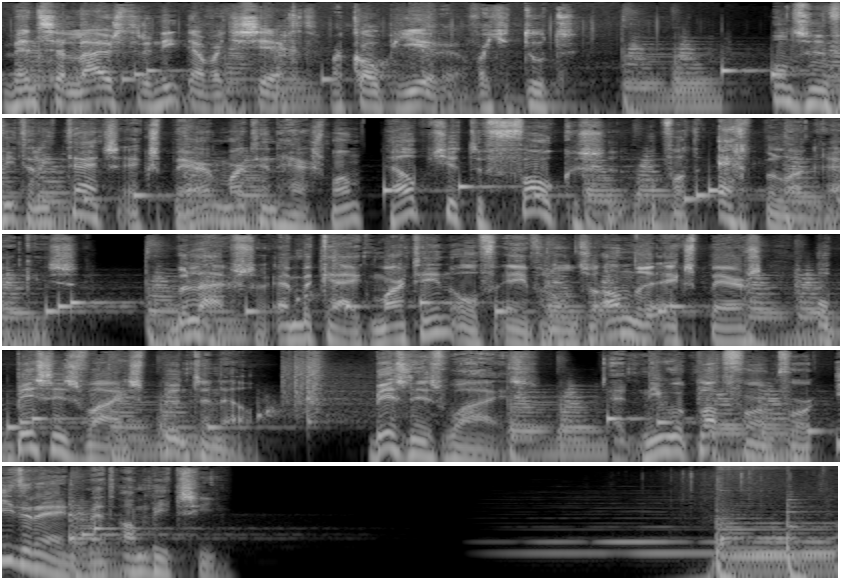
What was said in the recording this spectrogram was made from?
Mensen luisteren niet naar wat je zegt, maar kopiëren wat je doet. Onze vitaliteitsexpert Martin Hersman helpt je te focussen op wat echt belangrijk is. Beluister en bekijk Martin of een van onze andere experts op businesswise.nl. Businesswise, het nieuwe platform voor iedereen met ambitie.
